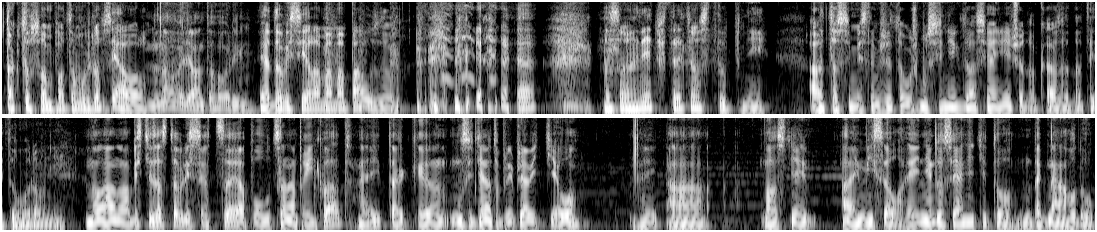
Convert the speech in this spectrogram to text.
Tak to som potom už dosiahol. No, veď ja vám to hovorím. Ja dovysielam a mám pauzu. to som hneď v treťom stupni. Ale to si myslím, že to už musí niekto asi aj niečo dokázať na tejto úrovni. No áno, aby ste zastavili srdce a plúca napríklad, hej, tak uh, musíte na to pripraviť telo hej, a vlastne aj mysel. Hej, nedosiahnete to no, tak náhodou.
